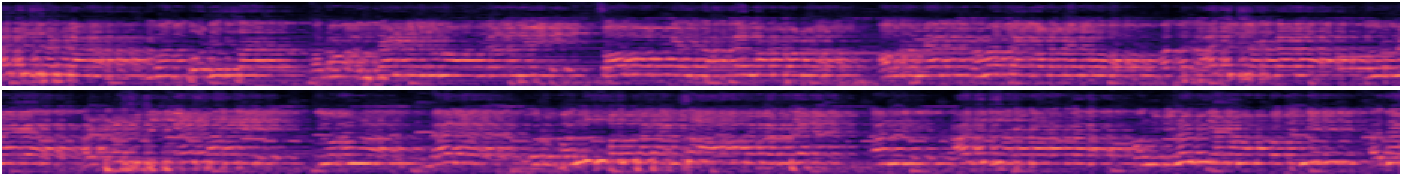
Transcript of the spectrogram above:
ರಾಜ್ಯ ಸರ್ಕಾರ ಇವತ್ತು ಪೊಲೀಸ್ ಅಧಿಕಾರಿಗಳಿಗೂ ನಾವು ಒಂದು ಹೇಳ್ತೀವಿ ಸೋಮವಾರ ದಾಖಲೆ ಮಾಡಿಕೊಂಡು ಅವರ ಮೇಲೆ ಕ್ರಮ ಕೈಗೊಳ್ಳಬೇಕು. ಮತ್ತು ರಾಜ್ಯ ಸರ್ಕಾರ ಇವ್ರ ಮೇಲೆ ಅಲ್ಟ್ರಾಸಿಟಿ ಕೇಸ್ ಹಾಕಿ ಇವರನ್ನ ಮೇಲೆ ಇವರು ಬಂದು ಸ್ವಂತ ಕೆಲಸ ಆಗಬೇಕಂತೆ ನಾನು ರಾಜ್ಯ ಸರ್ಕಾರಕ್ಕೆ ಒಂದು ವಿನಂತಿಯನ್ನು ಮಾಡ್ಕೋತೀನಿ. ಅದೇ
